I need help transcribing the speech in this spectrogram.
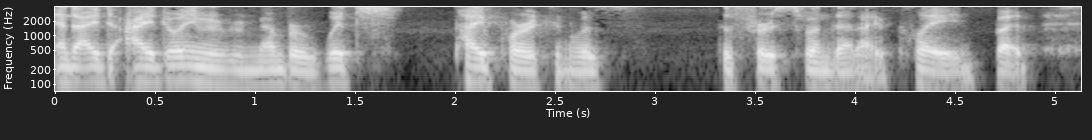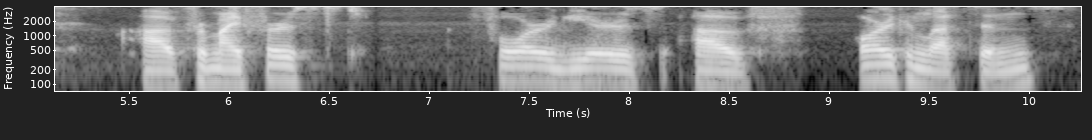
and I, I don't even remember which pipe organ was the first one that I played. But uh, for my first four years of organ lessons,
